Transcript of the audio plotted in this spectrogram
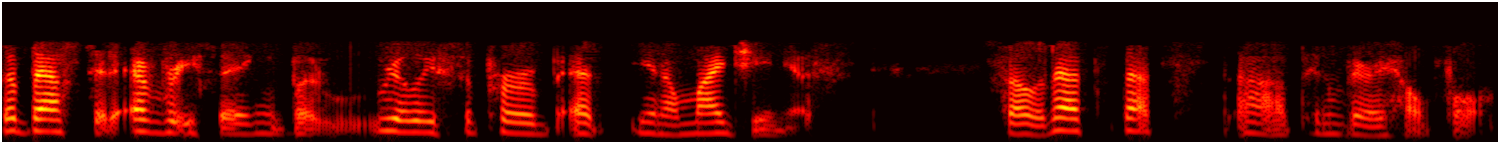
the best at everything, but really superb at you know my genius. So that's that's uh, been very helpful.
